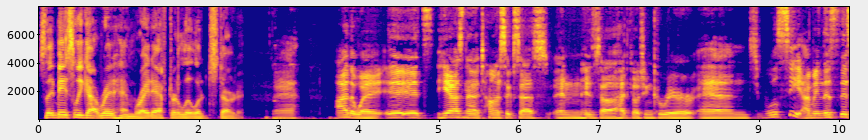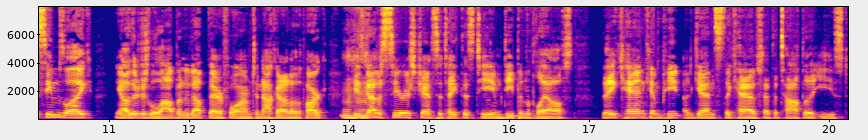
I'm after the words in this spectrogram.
So they basically got rid of him right after Lillard started. Yeah. Either way, it's he hasn't had a ton of success in his uh, head coaching career, and we'll see. I mean, this this seems like you know they're just lobbing it up there for him to knock it out of the park. He's got a serious chance to take this team deep in the playoffs. They can compete against the Cavs at the top of the East,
